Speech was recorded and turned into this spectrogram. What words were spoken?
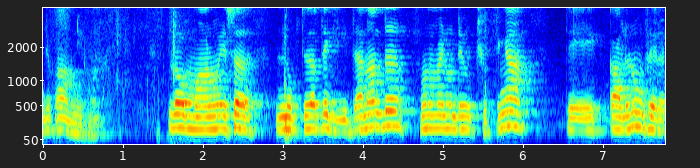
ਜ਼ੁਕਾਮ ਨਹੀਂ ਹੋਣਾ। ਲੋ ਮਾਣੋ ਇਸ ਨੁਕਤੇ ਦਾ ਤੇ ਗੀਤ ਦਾ ਆਨੰਦ ਹੁਣ ਮੈਨੂੰ ਦਿਓ ਛੁੱਟੀਆਂ ਤੇ ਕੱਲ ਨੂੰ ਫਿਰ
